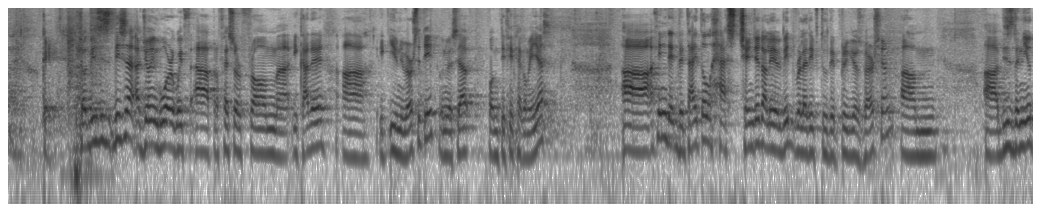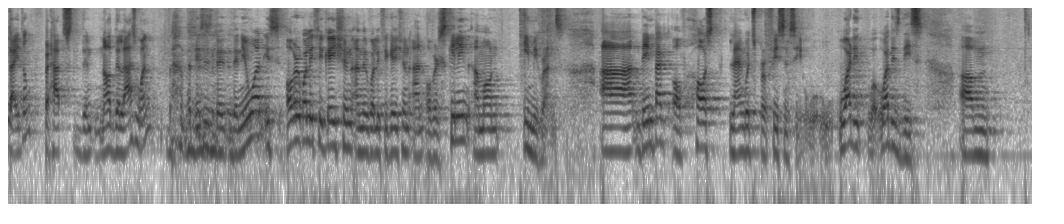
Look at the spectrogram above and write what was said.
okay. So this is, this is a joint work with a professor from uh, ICADE uh, University, Universidad Pontificia Comillas. Uh, I think the, the, title has changed a little bit relative to the previous version. Um, uh, this is the new title, perhaps the, not the last one, but this is the, the new one, is Overqualification, Underqualification and Overskilling Among Immigrants. Uh, the impact of host language proficiency. What, it, what is this? Um,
